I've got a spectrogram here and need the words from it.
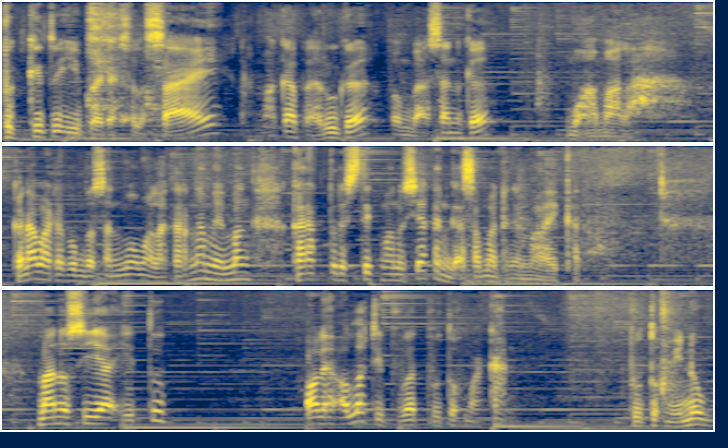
begitu ibadah selesai, nah, maka baru ke pembahasan ke muamalah. Kenapa ada pembahasan muamalah? Karena memang karakteristik manusia kan nggak sama dengan malaikat. Manusia itu oleh Allah dibuat butuh makan, butuh minum,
